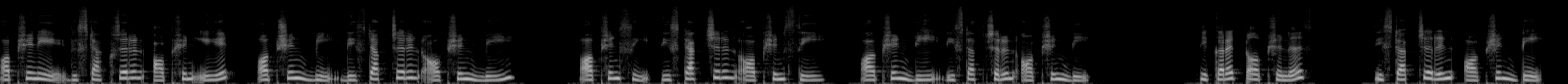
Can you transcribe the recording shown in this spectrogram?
Option A, the structure in option A. Option B, the structure in option B. Option C, the structure in option C. Option D, the structure in option D. The correct option is the structure in option D.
